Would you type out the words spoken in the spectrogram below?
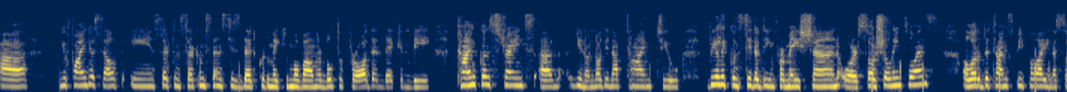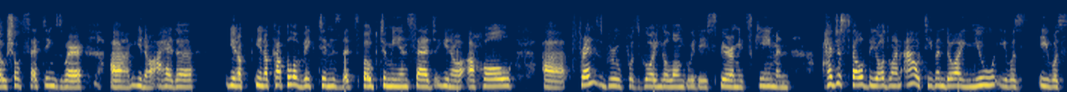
uh, you find yourself in certain circumstances that could make you more vulnerable to fraud and there can be time constraints and you know not enough time to really consider the information or social influence. A lot of the times people are in a social settings where um, you know i had a you know you know a couple of victims that spoke to me and said you know a whole uh, friends group was going along with this pyramid scheme and I just felt the odd one out, even though I knew it was it was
